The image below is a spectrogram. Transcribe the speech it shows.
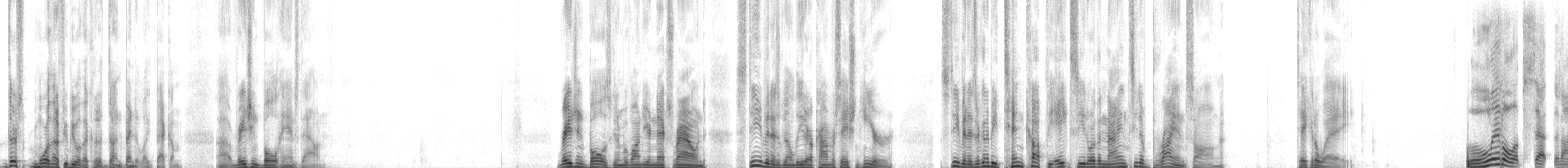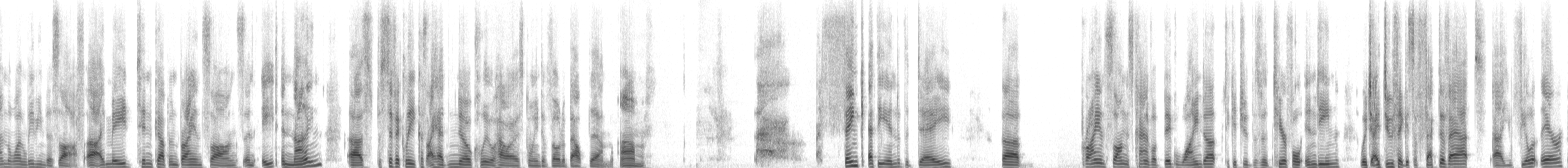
There's more than a few people that could have done Bend It Like Beckham. Uh, Raging Bull, hands down. Raging Bull is going to move on to your next round. Steven is going to lead our conversation here. Steven, is there going to be Tin Cup, the eight seed, or the nine seed of Brian song? Take it away. Little upset that I'm the one leading this off. Uh, I made Tin Cup and Brian songs an eight and nine, uh, specifically because I had no clue how I was going to vote about them. Um, I think at the end of the day, uh, Brian's song is kind of a big wind up to get you the, the tearful ending, which I do think it's effective at. Uh, you feel it there,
